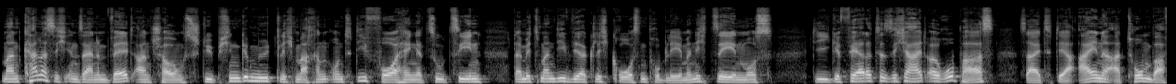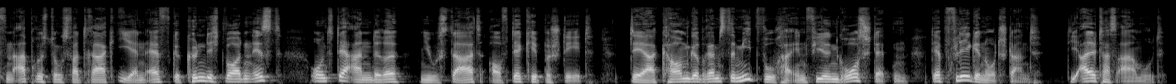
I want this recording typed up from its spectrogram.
Man kann es sich in seinem Weltanschauungsstübchen gemütlich machen und die Vorhänge zuziehen, damit man die wirklich großen Probleme nicht sehen muss. Die gefährdete Sicherheit Europas, seit der eine Atomwaffenabrüstungsvertrag INF gekündigt worden ist und der andere New Start auf der Kippe steht. Der kaum gebremste Mietwucher in vielen Großstädten, der Pflegenotstand, die Altersarmut,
